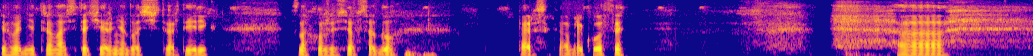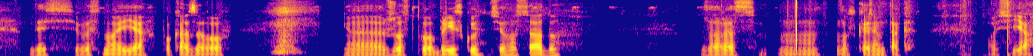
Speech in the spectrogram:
Сьогодні 13 червня 24 рік. Знаходжуся в саду персика, абрикоси. Десь весною я показував е, жорстку обрізку цього саду. Зараз, ну скажімо так, ось я,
